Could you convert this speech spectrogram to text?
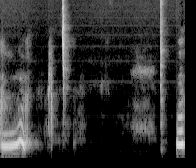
อืมอืม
